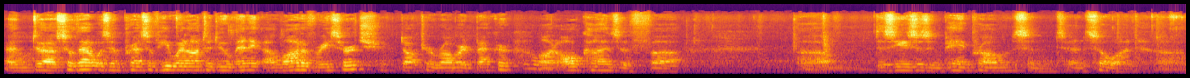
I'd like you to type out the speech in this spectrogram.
And uh, so that was impressive. He went on to do many, a lot of research, Dr. Robert Becker, on all kinds of uh, um, diseases and pain problems and, and so on. Um,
